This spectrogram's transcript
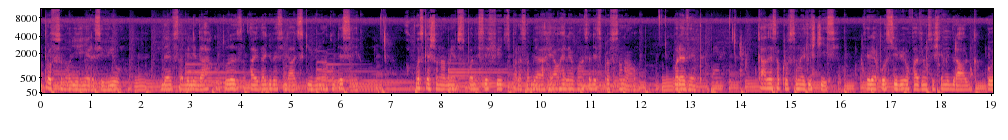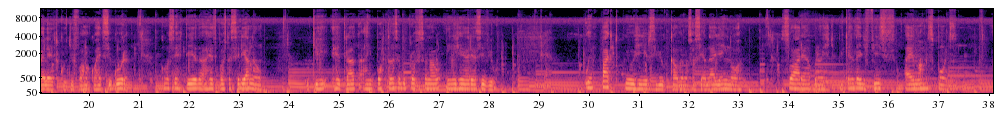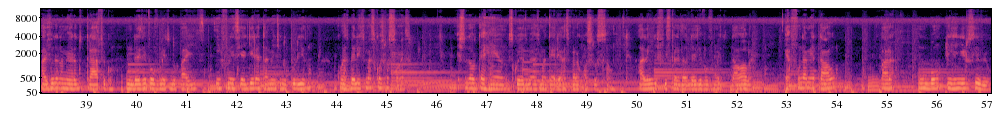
profissional de engenharia civil deve saber lidar com todas as adversidades que venham a acontecer. Alguns questionamentos podem ser feitos para saber a real relevância desse profissional. Por exemplo, caso essa profissão não existisse, seria possível fazer um sistema hidráulico ou elétrico de forma correta e segura? Com certeza a resposta seria não, o que retrata a importância do profissional em engenharia civil. O impacto que o engenheiro civil causa na sociedade é enorme. Sua área abrange de pequenos edifícios a enormes pontes. Ajuda na melhora do tráfego, no desenvolvimento do país e influencia diretamente no turismo com as belíssimas construções. Estudar o terreno, escolher os melhores materiais para a construção, além de fiscalizar o desenvolvimento da obra, é fundamental para um bom engenheiro civil.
